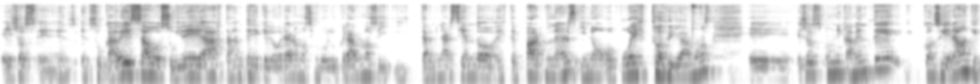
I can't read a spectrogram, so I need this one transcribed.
ellos en, su cabeza o su idea, hasta antes de que lográramos involucrarnos y, terminar siendo este, partners y no opuestos, digamos, eh, ellos únicamente consideraban que,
